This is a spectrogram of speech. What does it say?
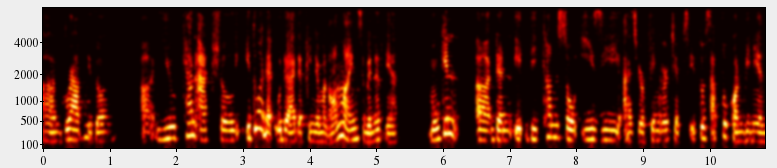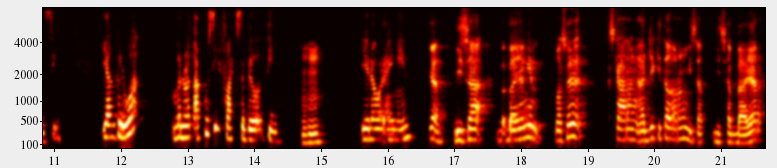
uh, Grab gitu, uh, you can actually itu ada udah ada pinjaman online sebenarnya. Mungkin uh, dan it becomes so easy as your fingertips itu satu convenience. Yang kedua, menurut aku sih flexibility. Mm -hmm. You know what I mean? Ya, yeah, bisa bayangin. Maksudnya sekarang aja kita orang bisa bisa bayar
